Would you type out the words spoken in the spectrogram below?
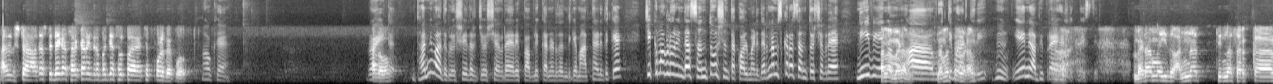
ಅದಷ್ಟು ಆದಷ್ಟು ಆದಷ್ಟು ಬೇಗ ಸರ್ಕಾರ ಇದ್ರ ಬಗ್ಗೆ ಸ್ವಲ್ಪ ಎಚ್ಚೆತ್ಕೊಳ್ಬೇಕು. Okay Hello. ಧನ್ಯವಾದಗಳು ಶ್ರೀಧರ್ ಜೋಶಿ ಅವರೇ ರಿಪಬ್ಲಿಕ್ ಕನ್ನಡದೊಂದಿಗೆ ಮಾತನಾಡಿದಕ್ಕೆ ಚಿಕ್ಕಮಗಳೂರಿಂದ ಸಂತೋಷ್ ಅಂತ ಕಾಲ್ ಮಾಡಿದ್ದಾರೆ. ನಮಸ್ಕಾರ ಸಂತೋಷ್ ಅವರೇ. ನೀವೇನು ವೃತ್ತಿ ಮಾಡ್ತೀರಿ? ಹ್ಮ್ ಏನು ಅಭಿಪ್ರಾಯ ಹೇಳೋದಕ್ಕೆ ಬಯಸ್ತೀರಿ? ಮೇಡಮ್ ಇದು ಅನ್ನ ತಿನ್ನ ಸರ್ಕಾರ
